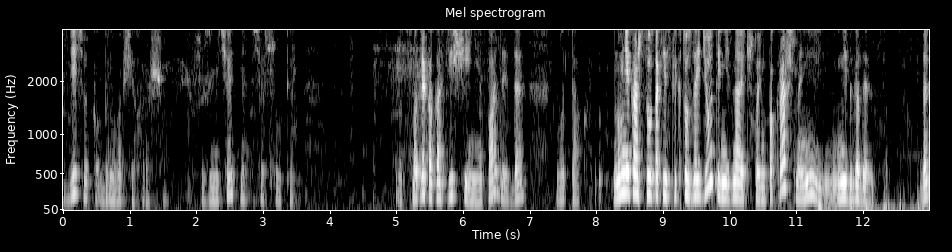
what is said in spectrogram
Здесь вот как бы, ну, вообще хорошо. Все замечательно, все супер. Вот, смотря как освещение падает, да, вот так. Ну, мне кажется, вот так, если кто зайдет и не знает, что они покрашены, они не догадаются, да.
